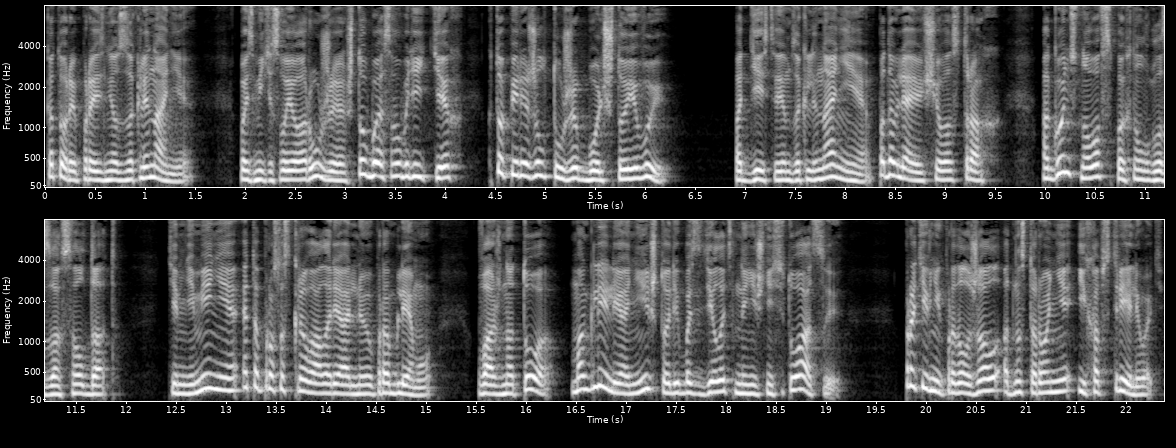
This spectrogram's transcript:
который произнес заклинание. «Возьмите свое оружие, чтобы освободить тех, кто пережил ту же боль, что и вы». Под действием заклинания, подавляющего страх, огонь снова вспыхнул в глазах солдат. Тем не менее, это просто скрывало реальную проблему – Важно то, могли ли они что-либо сделать в нынешней ситуации. Противник продолжал односторонне их обстреливать.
